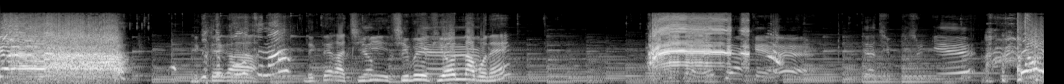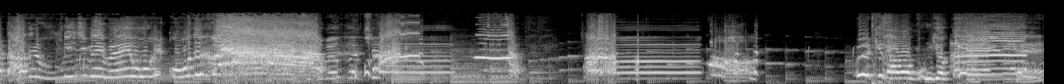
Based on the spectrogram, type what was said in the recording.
야! 늑대가? 늑대가 집이 야, 집을. 비웠나 보네? 어떻게 할게. 늑대야 집 부실게. 야 다들 우리 집에 왜 오, 오는 거야 그러면 끝이야. 어... 왜 이렇게 나만 공격해? 네.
